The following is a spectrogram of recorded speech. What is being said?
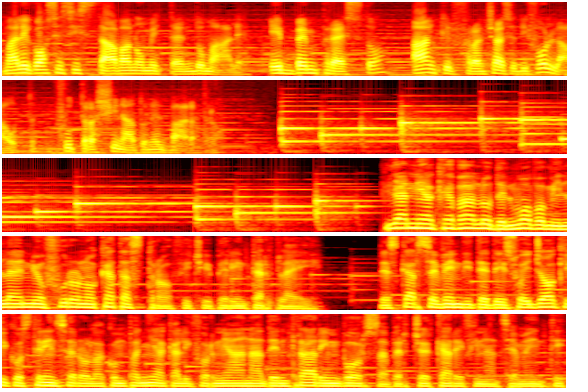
ma le cose si stavano mettendo male e ben presto anche il franchise di Fallout fu trascinato nel baratro. Gli anni a cavallo del nuovo millennio furono catastrofici per Interplay. Le scarse vendite dei suoi giochi costrinsero la compagnia californiana ad entrare in borsa per cercare finanziamenti,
